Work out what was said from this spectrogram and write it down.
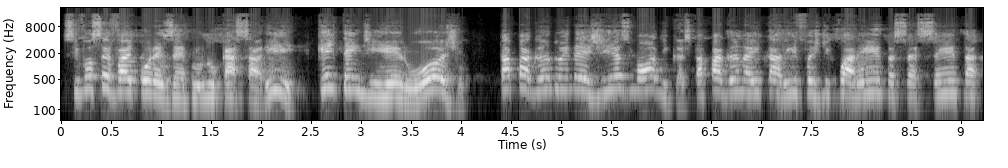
se você vai, por exemplo, no Caçari, quem tem dinheiro hoje está pagando energias módicas, está pagando aí tarifas de 40, 60,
